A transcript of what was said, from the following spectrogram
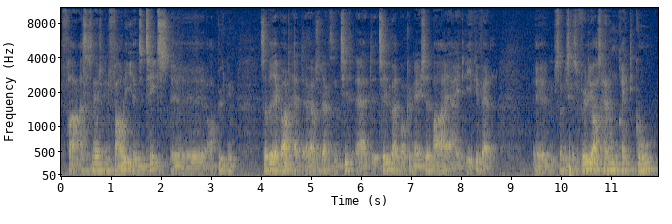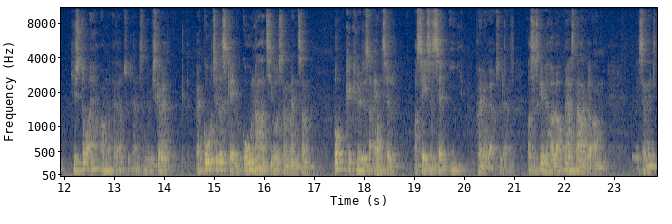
fra, altså sådan en, faglig identitetsopbygning. Øh, så ved jeg godt, at erhvervsuddannelsen tit er et tilvalg, hvor gymnasiet bare er et ikke-valg. Øh, så vi skal selvfølgelig også have nogle rigtig gode historier om erhvervsuddannelserne. Vi skal være, være gode til at skabe gode narrativer, som man som ung kan knytte sig an til og se sig selv i på en erhvervsuddannelse. Og så skal vi holde op med at snakke om sådan et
